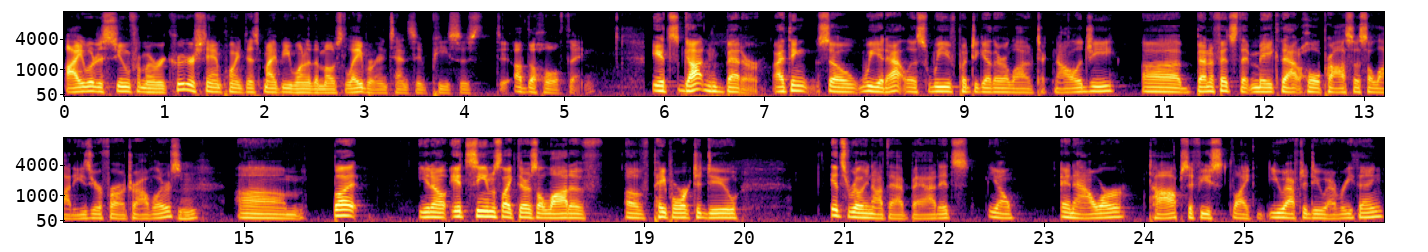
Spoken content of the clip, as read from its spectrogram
i would assume from a recruiter standpoint this might be one of the most labor intensive pieces of the whole thing it's gotten better. I think so. We at Atlas, we've put together a lot of technology uh, benefits that make that whole process a lot easier for our travelers. Um, but you know, it seems like there's a lot of of paperwork to do. It's really not that bad. It's you know an hour tops if you like you have to do everything.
